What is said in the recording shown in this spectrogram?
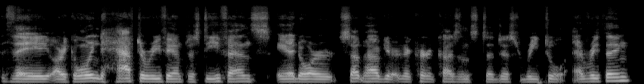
They are going to have to revamp this defense and or somehow get rid of Kirk Cousins to just retool everything.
